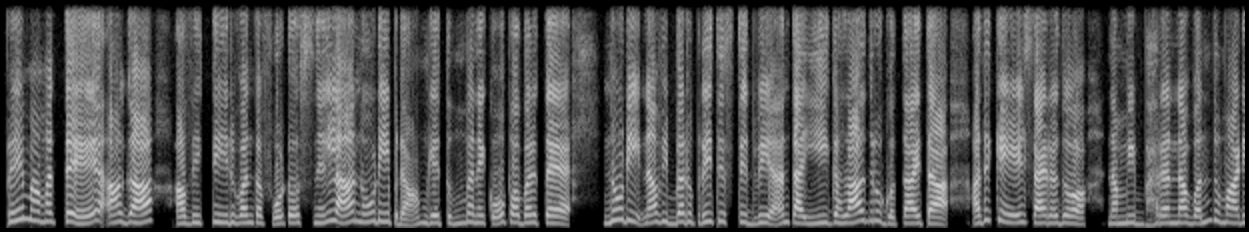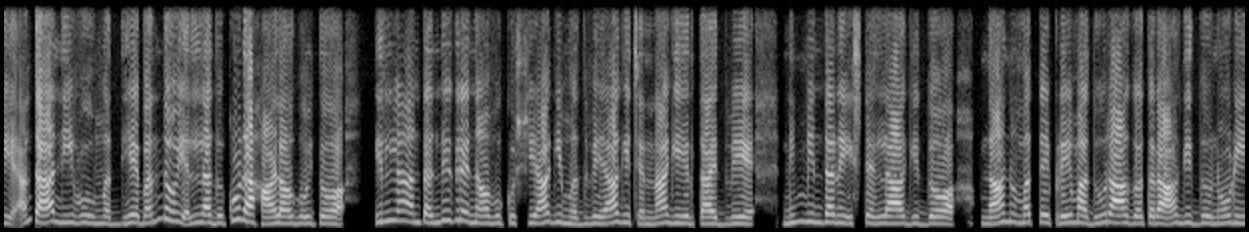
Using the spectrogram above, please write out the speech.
ಪ್ರೇಮ ಮತ್ತೆ ಆಗ ಆ ವ್ಯಕ್ತಿ ಇರುವಂತ ಫೋಟೋಸ್ನೆಲ್ಲ ನೋಡಿ ರಾಮ್ಗೆ ತುಂಬಾನೇ ಕೋಪ ಬರುತ್ತೆ. ನೋಡಿ, ನಾವಿಬ್ಬರು ಪ್ರೀತಿಸ್ತಿದ್ವಿ ಅಂತ ಈಗಲಾದ್ರೂ ಗೊತ್ತಾಯ್ತಾ? ಅದಕ್ಕೆ ಹೇಳ್ತಾ ಇರೋದು, ನಮ್ಮಿಬ್ಬರನ್ನ ಒಂದು ಮಾಡಿ ಅಂತ ನೀವು ಮಧ್ಯೆ ಬಂದು ಎಲ್ಲದು ಕೂಡ ಹಾಳಾಗೋಯ್ತು. ಇಲ್ಲ ಅಂತಂದಿದ್ರೆ ನಾವು ಖುಷಿಯಾಗಿ, ಮದ್ವೆಯಾಗಿ, ಚೆನ್ನಾಗಿ ಇರ್ತಾ ಇದ್ವಿ. ನಿಮ್ಮಿಂದಾನೇ ಇಷ್ಟೆಲ್ಲ ಆಗಿದ್ದು, ನಾನು ಮತ್ತೆ ಪ್ರೇಮ ದೂರ ಆಗೋ ತರ ಆಗಿದ್ದು ನೋಡಿ.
